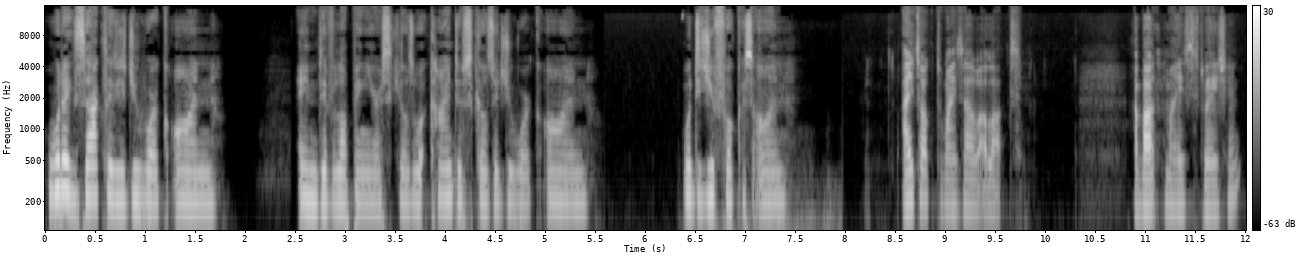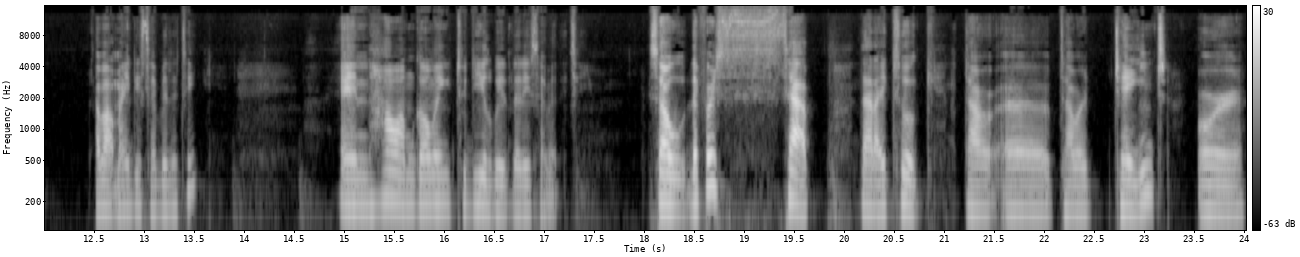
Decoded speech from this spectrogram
What exactly did you work on in developing your skills? What kind of skills did you work on? What did you focus on? I talk to myself a lot about my situation, about my disability, and how I'm going to deal with the disability. So the first step that I took toward, uh, toward change, or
